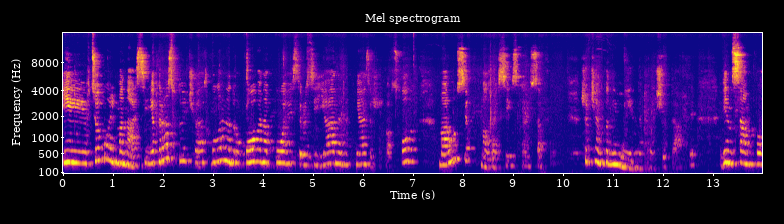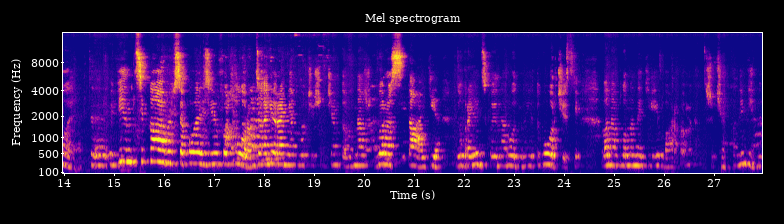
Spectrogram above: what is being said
І в цьому альманасі якраз в той час була надрукована повість росіянина князя Шаховського Маруся Малоросійська Сафо. Шевченко не міг не прочитати. Він сам поет, Е, він цікавився поезією фольклором. Взагалі рання творчість Шевченка вона ж виростає з української народної творчості. Вона пломенить барвами. Шевченко не міг не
